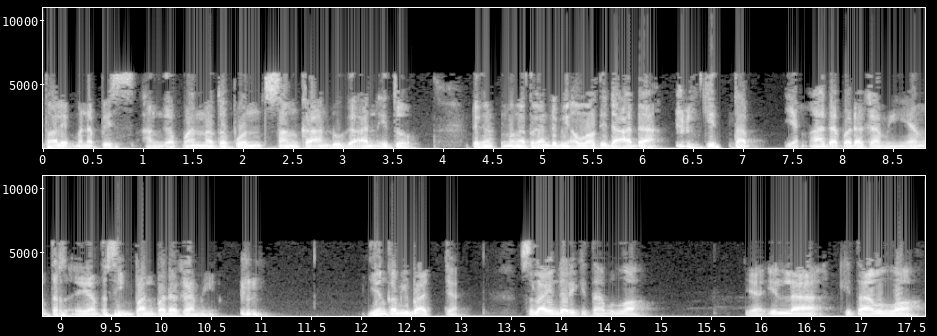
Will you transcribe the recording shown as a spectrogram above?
Thalib menepis anggapan ataupun sangkaan dugaan itu dengan mengatakan demi Allah tidak ada kitab yang ada pada kami yang ter, yang tersimpan pada kami yang kami baca selain dari kitabullah ya illa kitabullah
